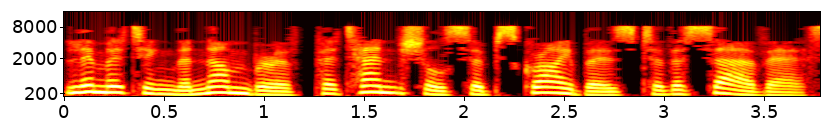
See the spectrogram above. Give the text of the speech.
limiting the number of potential subscribers to the service.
